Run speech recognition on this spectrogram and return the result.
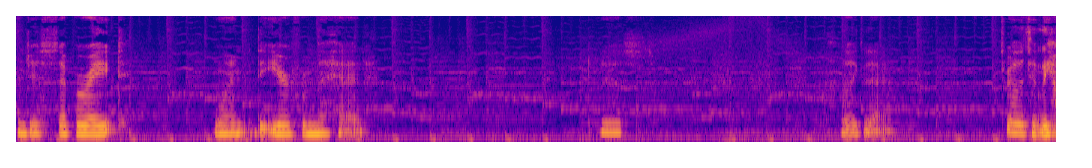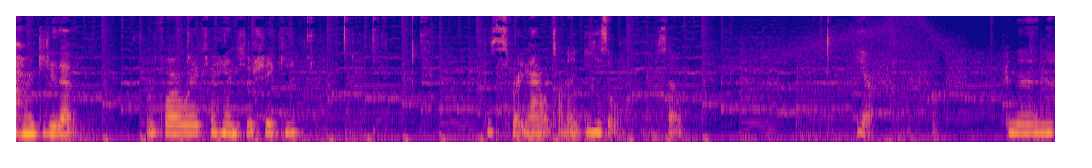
and just separate one the ear from the head just like that. It's relatively hard to do that from far away because my hand's so shaky. Because right now it's on an easel, so yeah. And then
